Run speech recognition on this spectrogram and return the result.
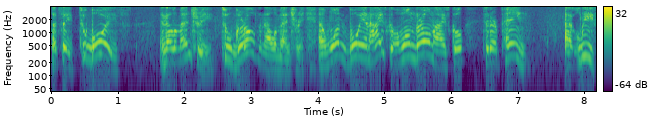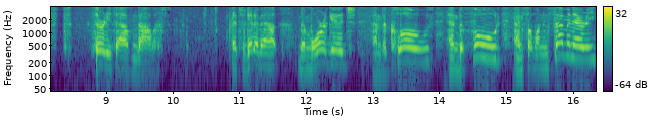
let's say two boys in elementary, two girls in elementary, and one boy in high school and one girl in high school, so they're paying at least $30,000. Let's forget about the mortgage and the clothes and the food and someone in seminary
